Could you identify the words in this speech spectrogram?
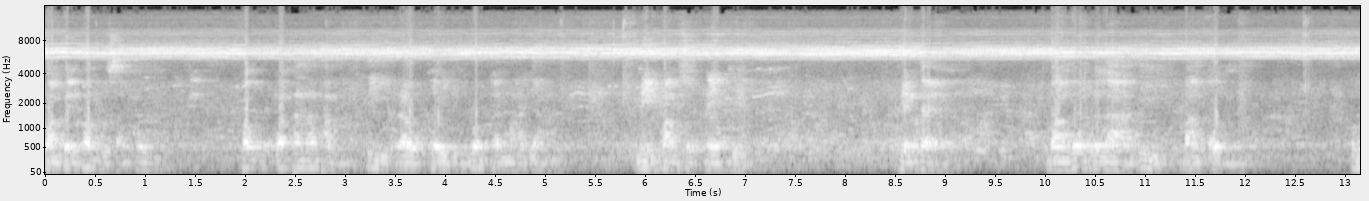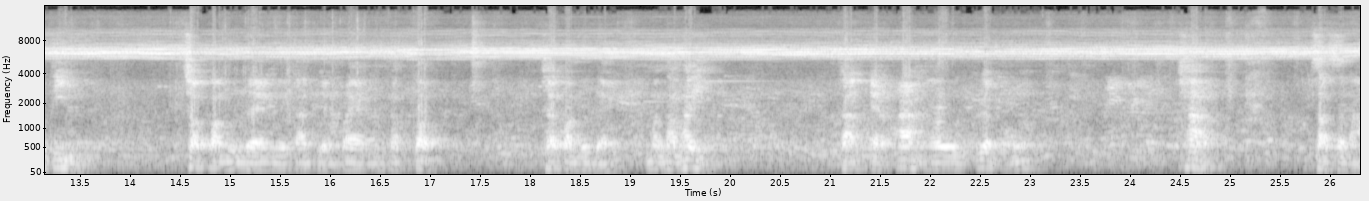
ความเป็นพหุสังคม พหุวัฒนธรรมที่เราเคยอยู่ร่วมกันมาอย่าง มีความสุขในอดีตเพียงแต่บางช่วงเวลาที่บางคนผู้ที่ชอบความรุนแรงในการเปลี่ยนแปลงนะครับ ก็ใช้ความรุนแรงมันทำให้การแอบอ้างเอาเรื่องของชาติศาสนา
